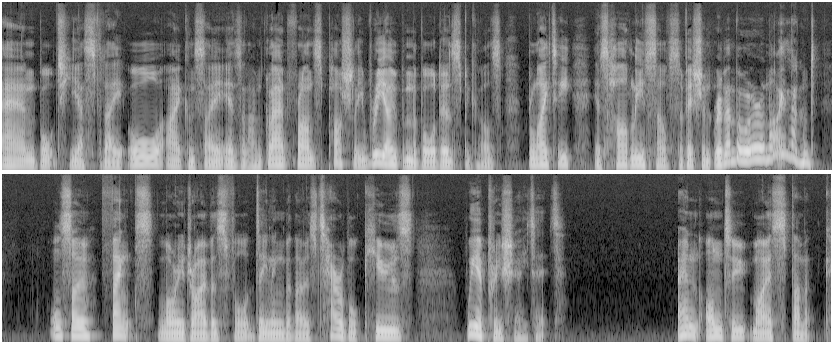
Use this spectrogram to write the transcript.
and bought yesterday. All I can say is that I'm glad France partially reopened the borders because Blighty is hardly self sufficient. Remember, we're an island! Also, thanks, lorry drivers, for dealing with those terrible queues. We appreciate it. And on to my stomach.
